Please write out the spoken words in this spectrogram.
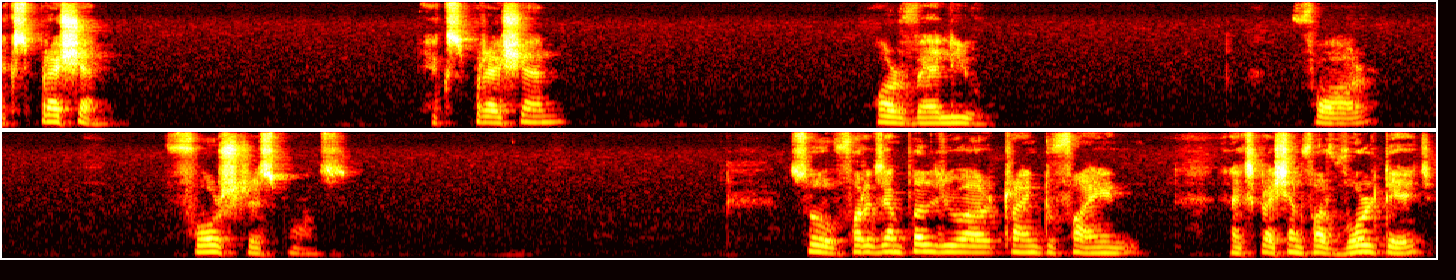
expression. Expression or value for forced response. So for example you are trying to find an expression for voltage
